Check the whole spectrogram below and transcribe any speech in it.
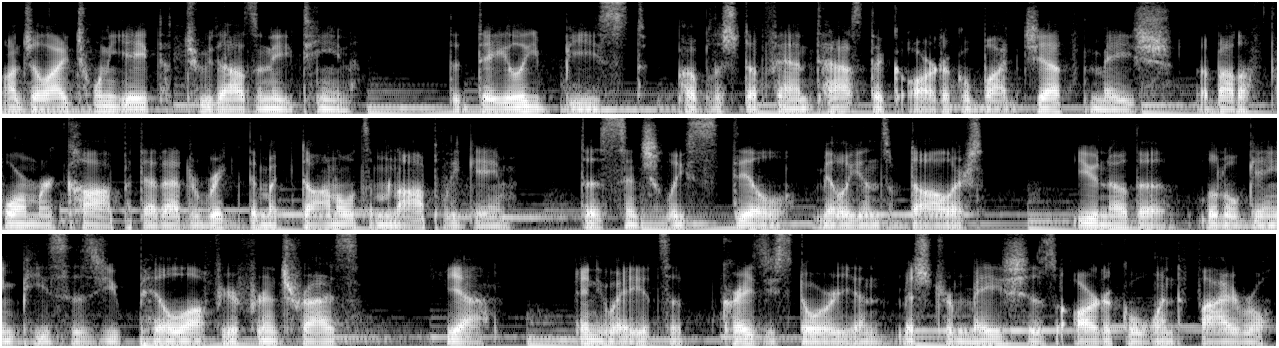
On July 28, 2018, the Daily Beast published a fantastic article by Jeff Maysh about a former cop that had rigged the McDonald's Monopoly game to essentially steal millions of dollars. You know, the little game pieces you peel off your french fries? Yeah. Anyway, it's a crazy story, and Mr. Maysh's article went viral.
